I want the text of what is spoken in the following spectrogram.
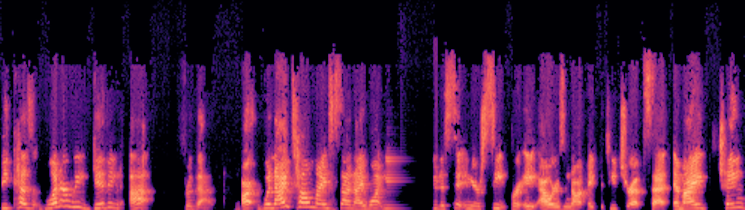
because what are we giving up for that? Our, when I tell my son, I want you you to sit in your seat for eight hours and not make the teacher upset? Am I cha-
